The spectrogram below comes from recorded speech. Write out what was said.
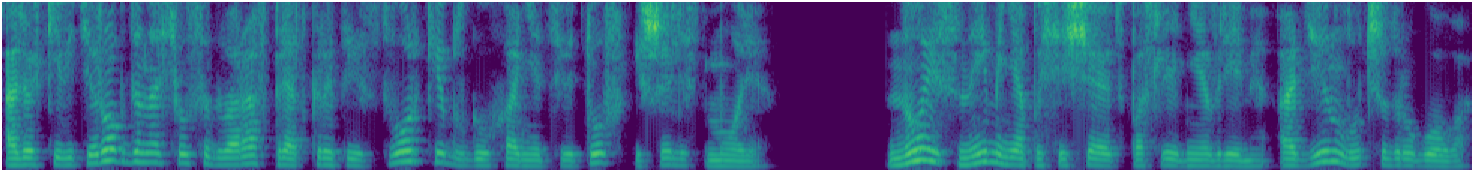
а легкий ветерок доносил со двора в приоткрытые створки благоухание цветов и шелест моря. Ну и сны меня посещают в последнее время, один лучше другого.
